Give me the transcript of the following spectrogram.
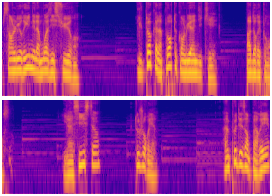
sent l'urine et la moisissure. Il toque à la porte qu'on lui a indiquée. Pas de réponse. Il insiste. Toujours rien. Un peu désemparé,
